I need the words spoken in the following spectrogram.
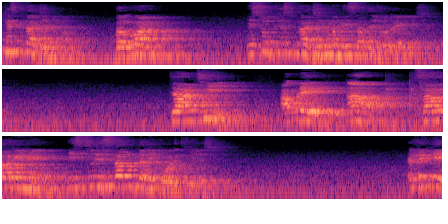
ખ્રિસ્તના જન્મ. ભગવાન ઈસુ ખ્રિસ્તના જન્મની સાથે જોડાયેલી છે. ત્યારથી આપણે આ સાલવરીને ઈસવી સન તરીકે ઓળખીએ છીએ. એટલે કે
